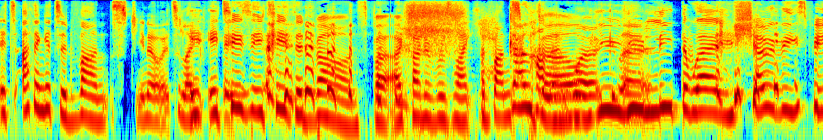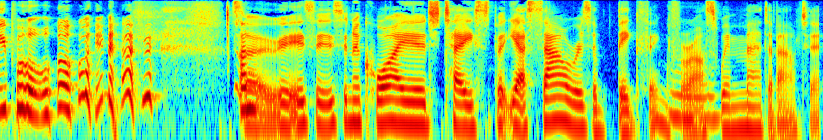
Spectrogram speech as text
it's I think it's advanced, you know, it's like it, it is it is advanced, but I kind of was like, yeah, Advanced go girl, work you there. you lead the way, show these people, you know. So it's it's an acquired taste, but yeah, sour is a big thing for Mm. us. We're mad about it.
